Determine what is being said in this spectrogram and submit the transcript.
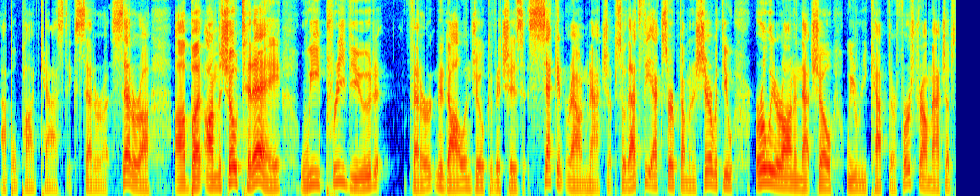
Apple Podcast, etc., etc. Uh, but on the show today, we previewed Federer, Nadal, and Djokovic's second round matchup. So that's the excerpt I'm going to share with you. Earlier on in that show, we recapped their first round matchups,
